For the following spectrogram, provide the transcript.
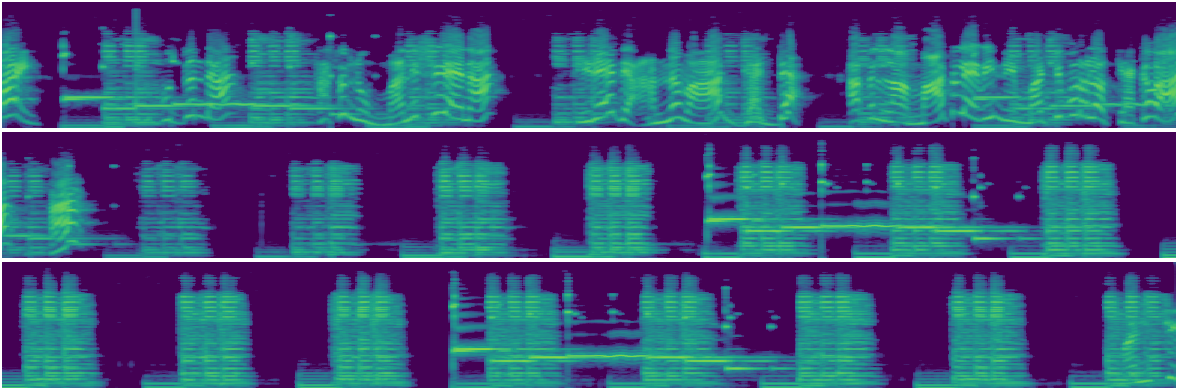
ఓయ్ బుద్ధుందా? అసలు నువ్వు మనిషివేనా? ఇదేది అన్నమా గడ్డ? అసలు నా మాటలేవి నీ మట్టి బుర్రలో కెకవా మంచి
